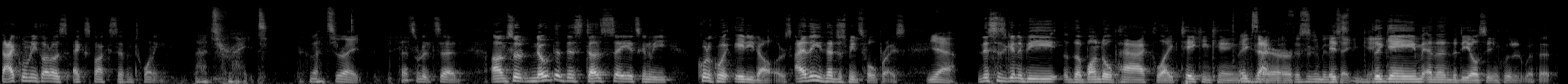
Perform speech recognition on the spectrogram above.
Back when we thought it was Xbox 720. that's right. That's right. That's what it said. Um, so note that this does say it's going to be quote unquote eighty dollars. I think that just means full price. Yeah. This is going to be the bundle pack, like Taken King. Exactly. This is gonna be the Taken King. the game, and then the DLC included with it.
